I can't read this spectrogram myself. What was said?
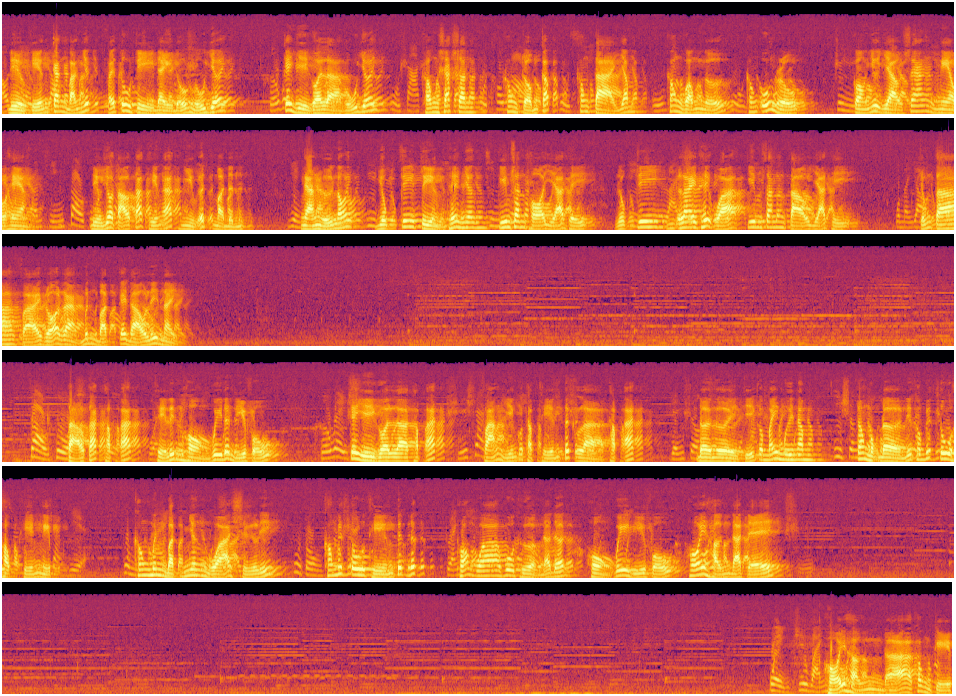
Điều kiện căn bản nhất, phải tu trì đầy đủ ngũ giới cái gì gọi là ngũ giới? Không sát sanh, không trộm cắp, không tà dâm, không vọng ngữ, không uống rượu. Còn như giàu sang, nghèo hèn, đều do tạo tác thiện ác nhiều ít mà định. Ngạn ngữ nói, dục tri tiền thế nhân, kim sanh thọ giả thị. Dục tri lai thế quả, kim sanh tạo giả thị. Chúng ta phải rõ ràng minh bạch cái đạo lý này. Tạo tác thập ác thì linh hồn quy đến địa phủ. cái gì gọi là thập ác? phản diện của thập thiện tức là thập ác. đời người chỉ có mấy mươi năm. Trong một đời nếu không biết tu học thiện nghiệp không minh bạch nhân quả xử lý không biết tu thiện tích đức thoáng qua vô thường đã đến hồn quy địa phủ hối hận đã trễ Hối hận đã không kịp.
